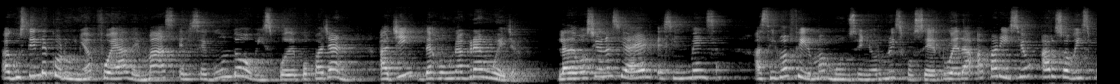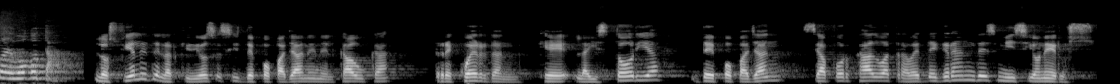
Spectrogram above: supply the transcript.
Agustín de Coruña fue además el segundo obispo de Popayán. Allí dejó una gran huella. La devoción hacia él es inmensa. Así lo afirma Monseñor Luis José Rueda Aparicio, arzobispo de Bogotá. Los fieles de la arquidiócesis de Popayán en el Cauca recuerdan que la historia de Popayán se ha forjado a través de grandes misioneros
